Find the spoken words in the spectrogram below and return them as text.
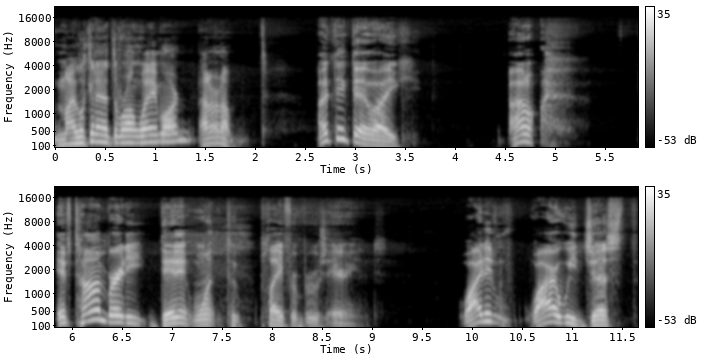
Am I looking at it the wrong way, Martin? I don't know. I think that like I don't if Tom Brady didn't want to play for Bruce Arians, why did why are we just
